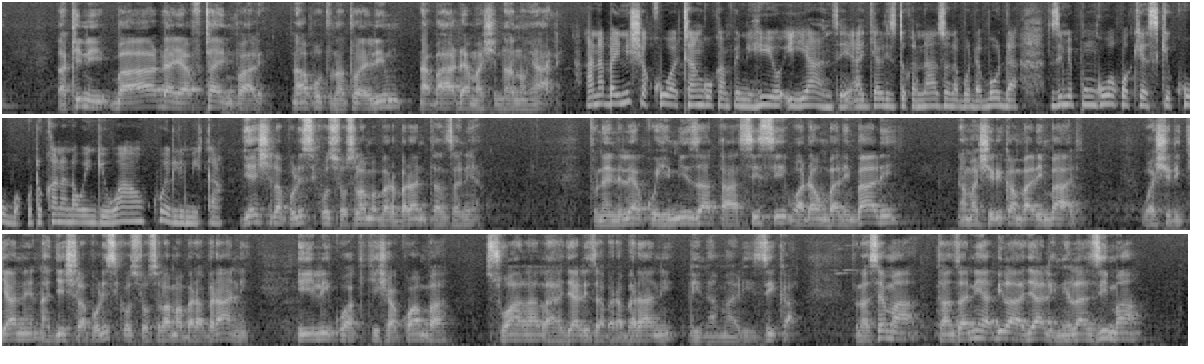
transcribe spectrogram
lakini baada ya time pale, na hapo tunatoa elimu, na baada ya mashindano yale Anabainisha kuwa tangu kampeni hiyo ianze, ajali zitokanazo na bodaboda zimepungua kwa kiasi kikubwa kutokana na wengi wao kuelimika. Jeshi la Polisi, kikosi cha usalama barabarani Tanzania, tunaendelea kuhimiza taasisi, wadau mbalimbali na mashirika mbalimbali washirikiane na jeshi la polisi, kikosi cha usalama barabarani ili kuhakikisha kwamba swala la ajali za barabarani linamalizika. Tunasema Tanzania bila ajali ni lazima.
